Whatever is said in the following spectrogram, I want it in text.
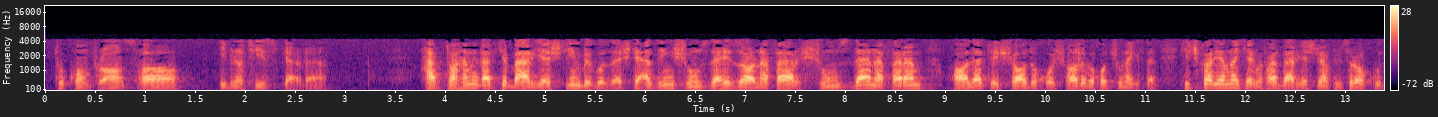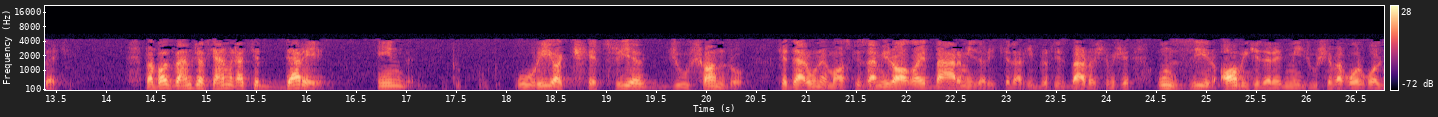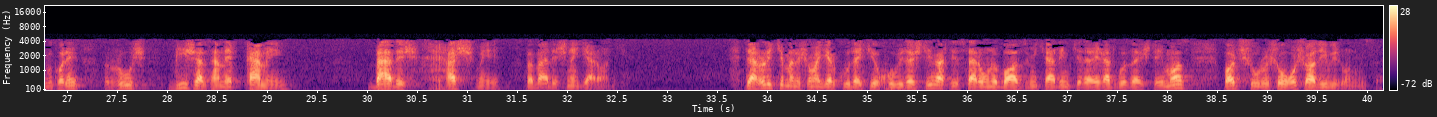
تو کنفرانس ها هیپنوتیزم کردم حتی همینقدر که برگشتیم به گذشته از این 16 هزار نفر 16 نفرم حالت شاد و خوشحال به خودشون نگرفتن. هیچ کاری هم نکردیم. فقط برگشتیم هم سراغ کودکی و باز به همین که همینقدر که در این قوری یا کتری جوشان رو که درون ماست که زمین آقای بر میدارید که در هیپنوتیزم برداشته میشه اون زیر آبی که داره میجوشه و قلقل می‌کنه روش بیش از همه غمه بعدش خشمه و بعدش نگرانی. در حالی که من شما اگر کودکی خوبی داشتیم وقتی سر اونو باز می‌کردیم که در حقیقت گذشته ماست باید شور و شوق و شادی بیرون می‌زد.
